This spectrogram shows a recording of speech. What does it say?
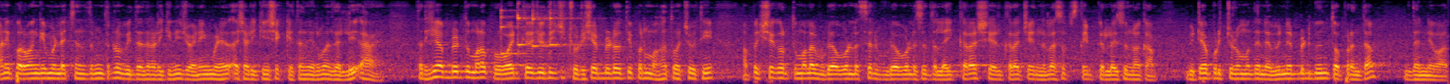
आणि परवानगी मिळाल्याच्यानंतर मित्रांनो विद्यार्थ्यांना ठिकाणी जॉईनिंग मिळेल अशा ठिकाणी शक्यता निर्माण झाली आहे. तर ही अपडेट तुम्हाला प्रोव्हाइड करायची होती जी छोटीशी अपडेट होती पण महत्त्वाची होती. अपेक्षा कर तुम्हाला व्हिडिओ आवडला असेल व्हिडिओ आवडला असेल तर लाईक करा शेअर करा चॅनलला सबस्क्राईब करायला विसरू नका. भेटूया पुढच्या व्हिडिओमध्ये नवीन अपडेट घेऊन. तोपर्यंत धन्यवाद.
